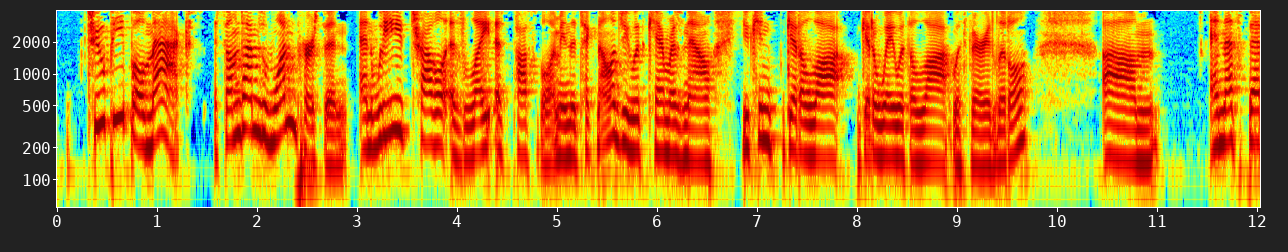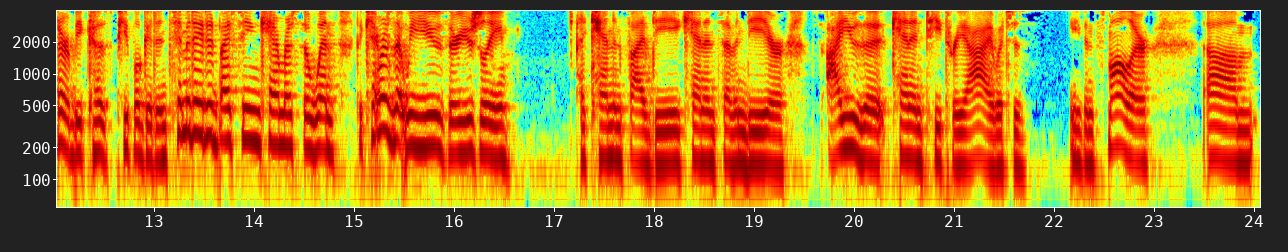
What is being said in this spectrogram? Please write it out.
two people max, sometimes one person. And we travel as light as possible. I mean, the technology with cameras now, you can get a lot, get away with a lot with very little. Um, and that's better because people get intimidated by seeing cameras. So when the cameras that we use, they're usually a Canon 5D, Canon 7D, or I use a Canon T3i, which is even smaller. Um,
